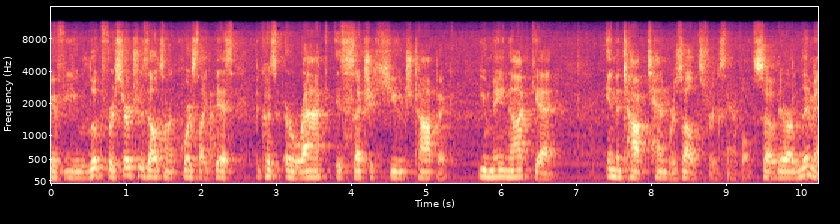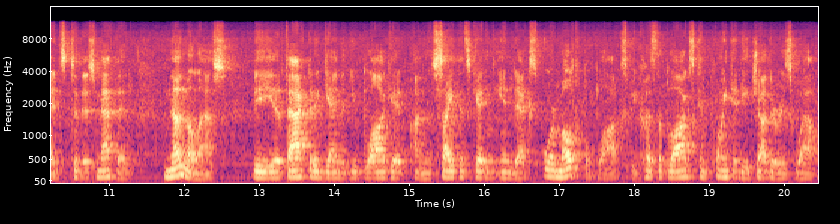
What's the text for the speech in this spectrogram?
if you look for search results on a course like this, because Iraq is such a huge topic, you may not get in the top 10 results, for example. So there are limits to this method. Nonetheless, the fact that again that you blog it on the site that's getting indexed or multiple blogs because the blogs can point at each other as well.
